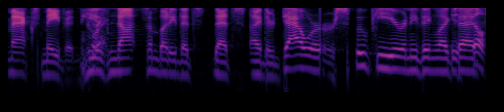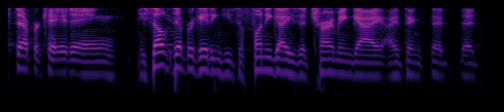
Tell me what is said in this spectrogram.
Max Maven. He is not somebody that's that's either dour or spooky or anything like He's that. He's self-deprecating. he's self-deprecating. He's a funny guy. He's a charming guy. I think that that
